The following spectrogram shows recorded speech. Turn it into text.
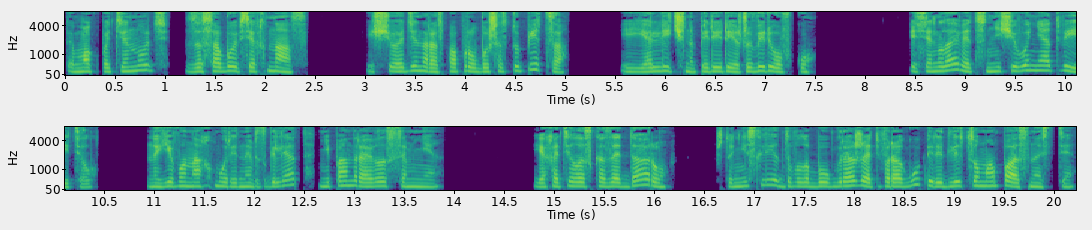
«Ты мог потянуть за собой всех нас. Еще один раз попробуешь оступиться, и я лично перережу веревку». Песенглавец ничего не ответил, но его нахмуренный взгляд не понравился мне. Я хотела сказать Дару, что не следовало бы угрожать врагу перед лицом опасности.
